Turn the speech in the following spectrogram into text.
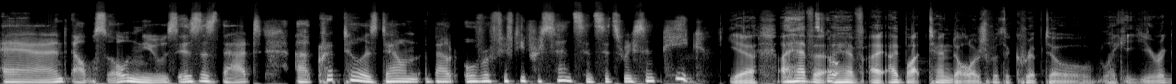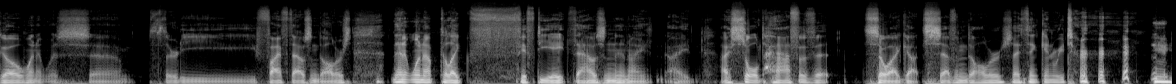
And also, news is is that uh, crypto is down about over fifty percent since its recent peak. Yeah, I have a, So- I have I, I bought ten dollars worth of crypto like a year ago when it was um thirty five thousand dollars. Then it went up to like fifty eight thousand, and I, I I sold half of it, so I got seven dollars I think in return. and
